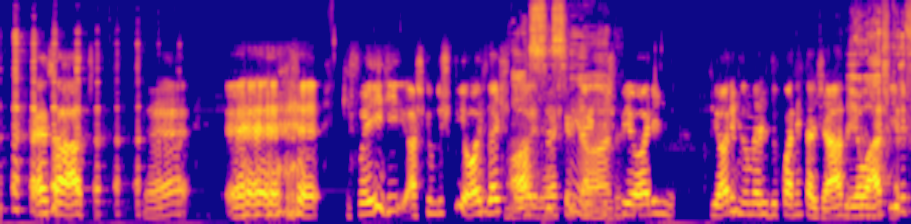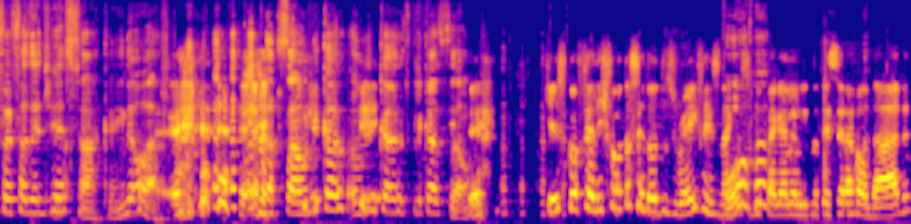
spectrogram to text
Exato. é, é, que foi, acho que um dos piores da história, Nossa né? Acho que ele um dos piores, piores números do 40 jardas. Eu acho que ele foi fazer de ressaca, ainda eu acho. Essa é a única, a única explicação. É. Quem ficou feliz foi o torcedor dos Ravens, né? Porra. Que conseguiu pegar ele ali na terceira rodada.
